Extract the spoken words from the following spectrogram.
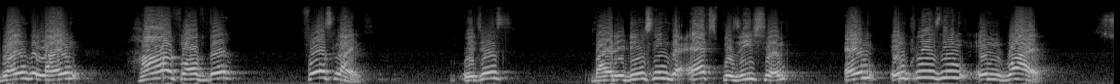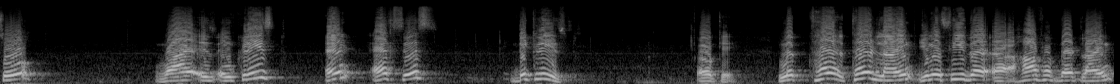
drawing the line half of the first line which is by reducing the x position and increasing in y. So, y is increased and x is decreased. Okay. The third, third line you may see the uh, half of that line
